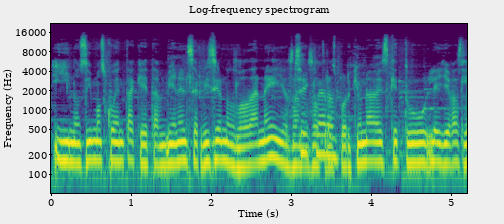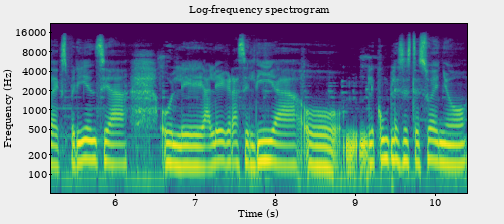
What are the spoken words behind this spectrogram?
y nos dimos cuenta que también el servicio nos lo dan ellos a sí, nosotros, claro. porque una vez que tú le llevas la experiencia o le alegras el día o le cumples este sueño,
